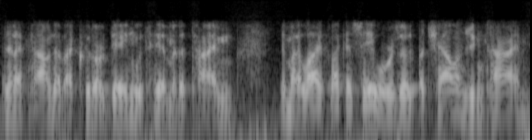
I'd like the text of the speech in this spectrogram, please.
and then I found that I could ordain with him at a time in my life. Like I say, it was a, a challenging time.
